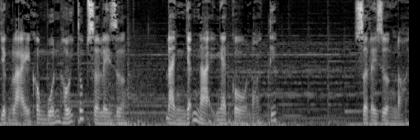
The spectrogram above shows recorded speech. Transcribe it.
nhưng lại không muốn hối thúc Sơ Lê Dương, đành nhẫn nại nghe cô nói tiếp. Sơ Lê Dương nói:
